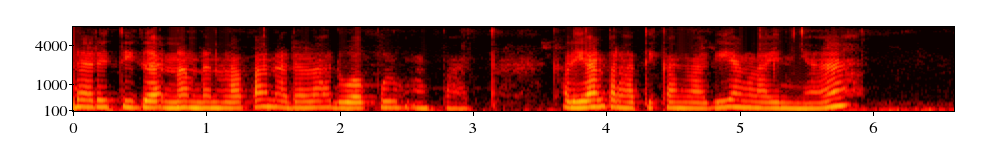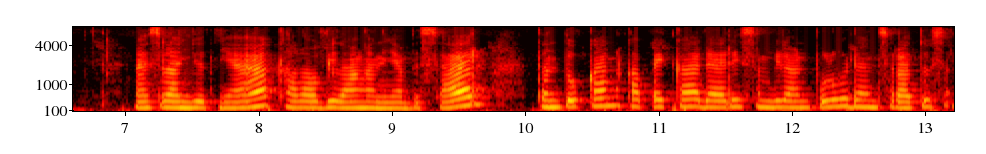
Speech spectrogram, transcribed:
dari 3, 6 dan 8 adalah 24. Kalian perhatikan lagi yang lainnya. Nah, selanjutnya kalau bilangannya besar Tentukan KPK dari 90 dan 168.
